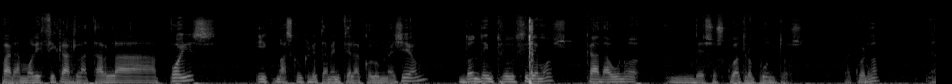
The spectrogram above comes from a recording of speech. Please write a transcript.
para modificar la tabla POIS y más concretamente la columna geom donde introduciremos cada uno de esos cuatro puntos. ¿De acuerdo? Eh,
